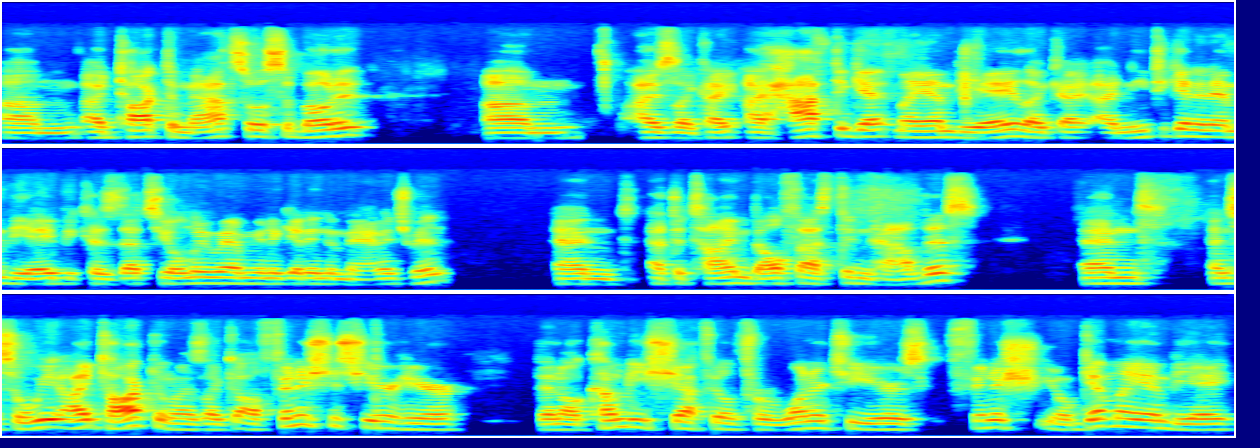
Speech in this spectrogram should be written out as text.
Um, I talked to Matsos about it. Um, I was like, I, I, have to get my MBA. Like, I, I, need to get an MBA because that's the only way I'm going to get into management. And at the time, Belfast didn't have this. And and so we, I talked to him. I was like, I'll finish this year here, then I'll come to Sheffield for one or two years, finish, you know, get my MBA,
